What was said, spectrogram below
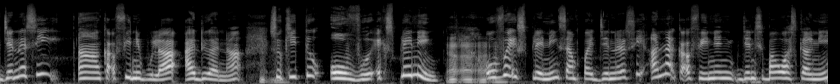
generasi uh, Kak Fin ni pula ada anak. So kita over explaining. Ah, ah, ah. Over explaining sampai generasi anak Kak Fin yang generasi bawah sekarang ni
